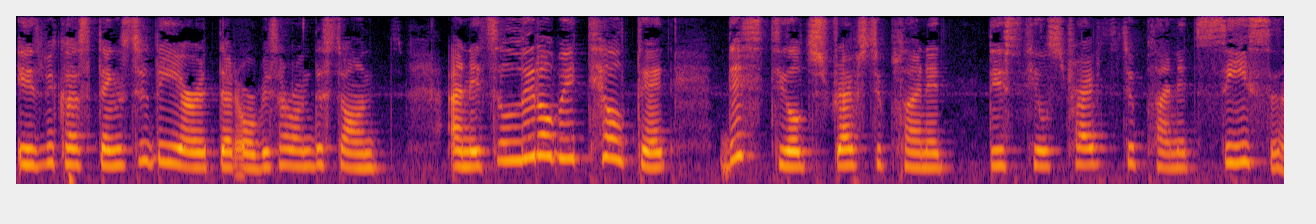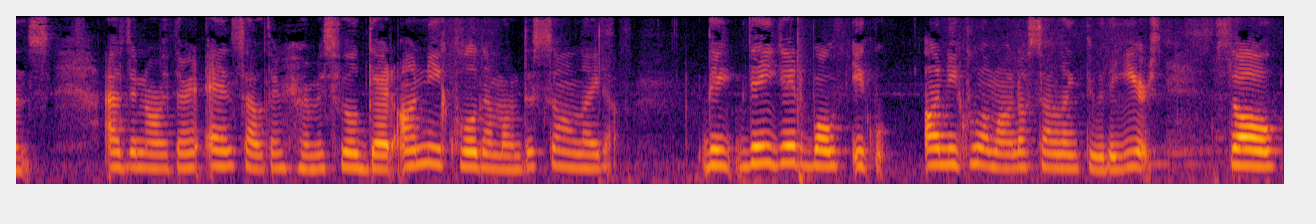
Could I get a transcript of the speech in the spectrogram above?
is because thanks to the earth that orbits around the sun and it's a little bit tilted this tilt strives to planet this tilt strives to planet seasons as the northern and southern hemisphere get unequaled among the sunlight they they get both equal unequal amount of sunlight through the years. So,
